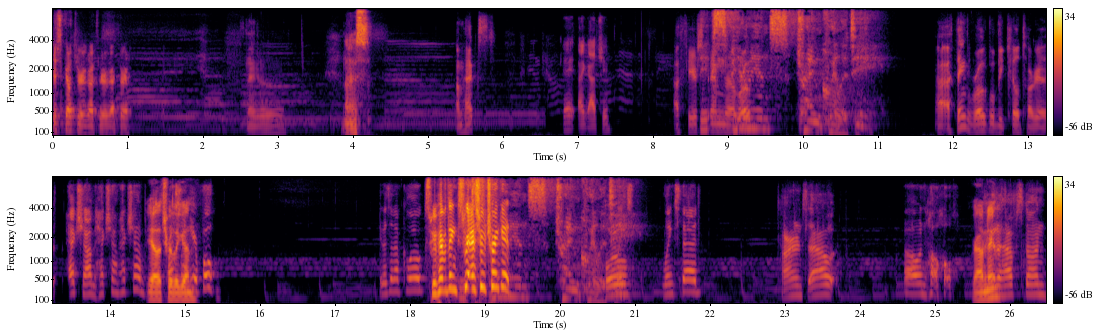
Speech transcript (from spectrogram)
Just go through, go through, go through. Negative. Nice. I'm hexed. Okay, I got you. I fear spam the rogue. Experience tranquility. Uh, I think rogue will be kill target. Hexsham, Hexsham, Hexsham. Yeah, that's really Hexsham good. Here, full. He doesn't have cloak. Sweep everything. Sweep. Sweep trinket. Experience tranquility. Foil. Link's dead. Tyrant's out. Oh no. I get Rounding. a half stun.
